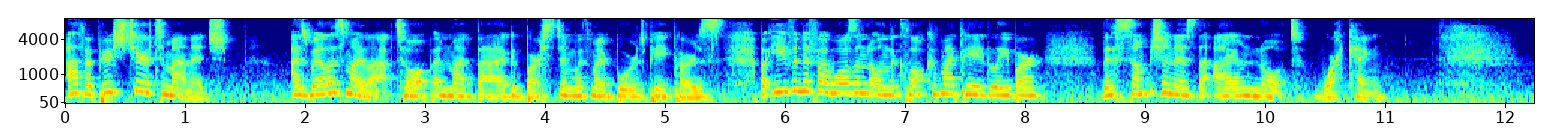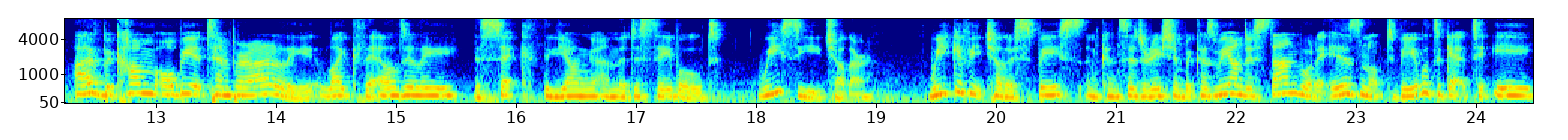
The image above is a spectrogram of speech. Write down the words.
I have a pushchair to manage, as well as my laptop and my bag bursting with my board papers. But even if I wasn't on the clock of my paid labour, the assumption is that I am not working. I've become, albeit temporarily, like the elderly, the sick, the young, and the disabled. We see each other. We give each other space and consideration because we understand what it is not to be able to get to A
